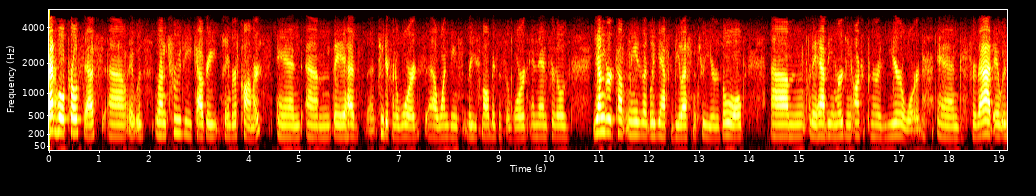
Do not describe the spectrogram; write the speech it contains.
that whole process, uh, it was run through the Calgary Chamber of Commerce, and um, they had uh, two different awards. Uh, one being the Small Business Award, and then for those younger companies, I believe you have to be less than three years old. Um, they have the Emerging Entrepreneur of the Year award, and for that, it was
